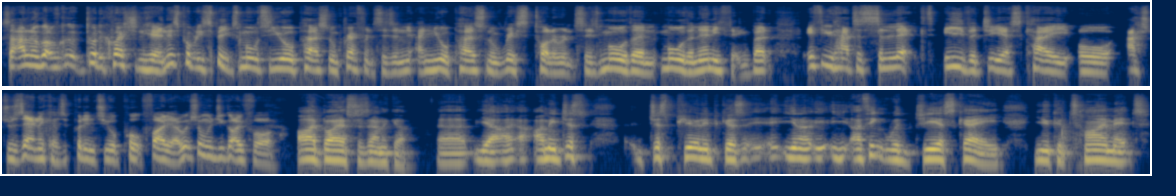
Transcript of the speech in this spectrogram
So, Alan, I've got, I've got, a question here, and this probably speaks more to your personal preferences and, and your personal risk tolerances more than more than anything. But if you had to select either GSK or AstraZeneca to put into your portfolio, which one would you go for? I buy AstraZeneca. Uh, yeah, I, I, mean, just just purely because you know, I think with GSK you could time it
